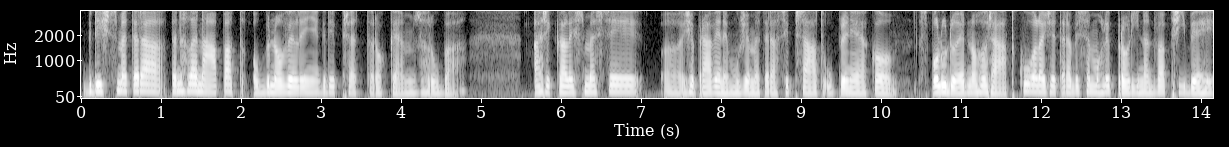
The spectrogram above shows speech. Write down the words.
Když jsme teda tenhle nápad obnovili někdy před rokem zhruba a říkali jsme si, eh, že právě nemůžeme teda si psát úplně jako spolu do jednoho řádku, ale že teda by se mohly prolínat dva příběhy,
